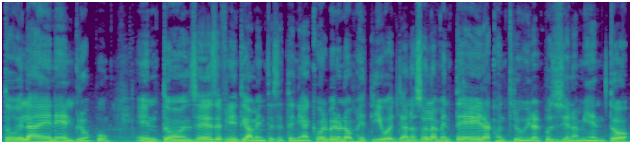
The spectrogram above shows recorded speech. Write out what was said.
todo el ADN del grupo. Entonces, definitivamente se tenía que volver un objetivo. Ya no solamente era contribuir al posicionamiento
